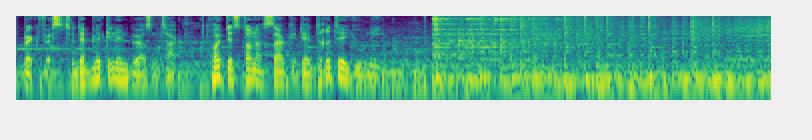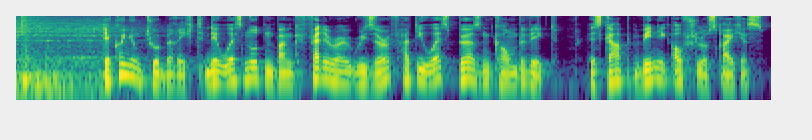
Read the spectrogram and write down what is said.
Breakfast, der Blick in den Börsentag. Heute ist Donnerstag, der 3. Juni. Der Konjunkturbericht der US-Notenbank Federal Reserve hat die US-Börsen kaum bewegt. Es gab wenig Aufschlussreiches.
